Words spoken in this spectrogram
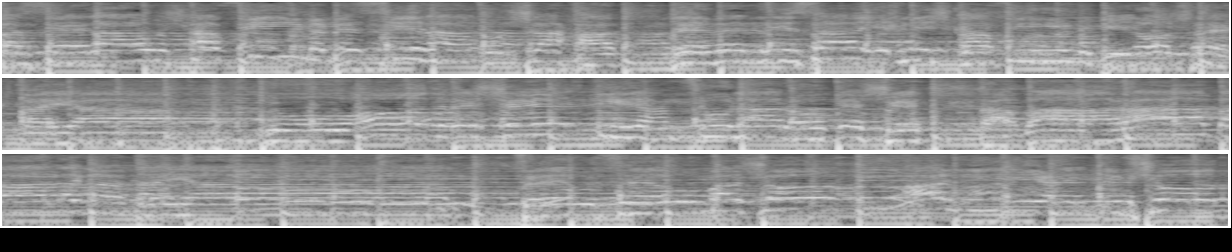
וסלע ושחפים בסירה מול שחת, לבין ריסייך נשקפים גילות רקיה. תנו עוד רשת, כי המצולה רוגשת, רבה רבה לגת הים. צאו צאו משות, עלי עת למשות,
